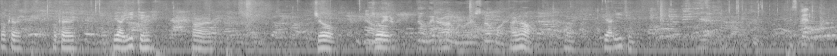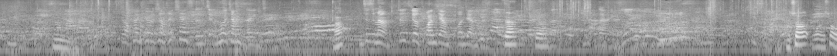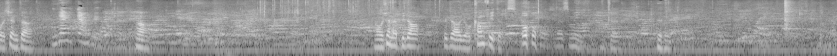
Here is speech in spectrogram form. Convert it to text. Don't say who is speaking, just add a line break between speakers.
Okay. Okay. Yeah, eating. All right. Joe.
No,
Joe.
later. No, later on when we're snowboarding.
I know. No. Yeah, eating.
It's good。嗯。对，我看你就是这样，哎，现在只能这样，会这样子在饮食。
啊？
你这怎么样？就是就弯这样子，弯这样子。
对啊，对啊。
对。气死我！
你说，我说我现在
你看这样子。
啊， 那，我现在比较比较有 confidence。哦，that's me。OK。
